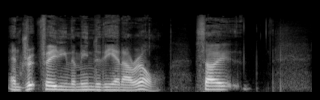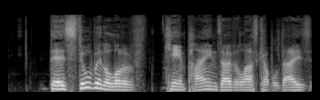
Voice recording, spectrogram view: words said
and drip feeding them into the NRL. So there's still been a lot of campaigns over the last couple of days,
